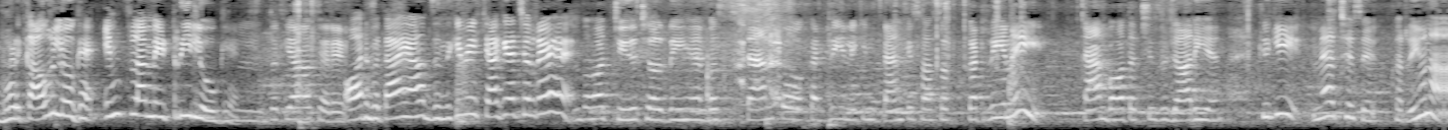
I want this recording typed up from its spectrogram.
भड़काऊ लोग हैं इन्फ्लामेटरी लोग हैं। हम्म, तो क्या करें? और बताएँ आप ज़िंदगी में क्या क्या चल रहे हैं? बहुत चीज़ें चल रही हैं बस टाइम को कट रही है लेकिन टाइम के साथ साथ कट रही है नहीं टाइम बहुत अच्छे से जा रही है। क्योंकि मैं अच्छे से कर रही हूँ ना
